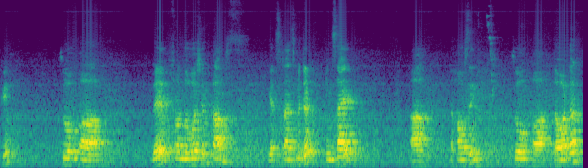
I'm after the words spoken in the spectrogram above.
okay. So uh, wave from the ocean comes, gets transmitted inside uh, the housing. So uh, the water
